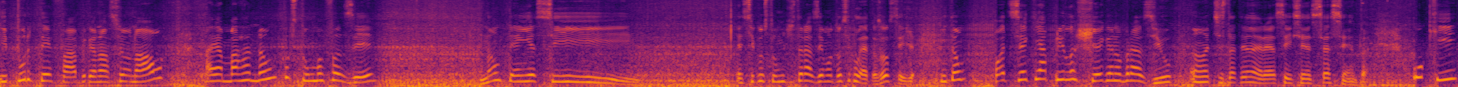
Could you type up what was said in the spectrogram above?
e por ter fábrica nacional, a Yamaha não costuma fazer, não tem esse esse costume de trazer motocicletas, ou seja, então pode ser que a Aprila chegue no Brasil antes da Teneré 660. O que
